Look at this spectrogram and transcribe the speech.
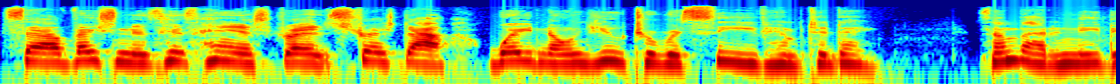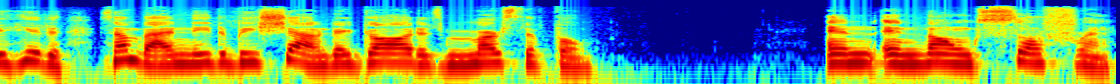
Salvation is His hand stretched stretched out, waiting on you to receive Him today. Somebody need to hear it. Somebody need to be shouting that God is merciful and and long suffering,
